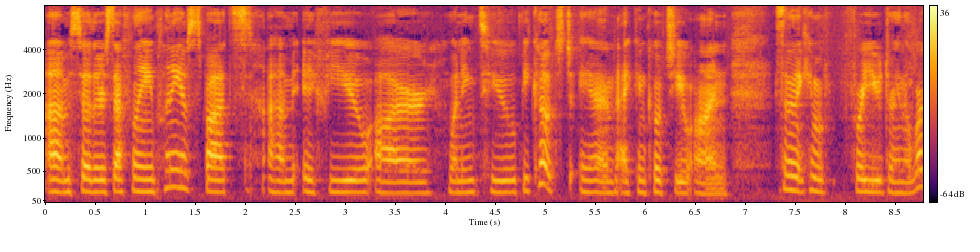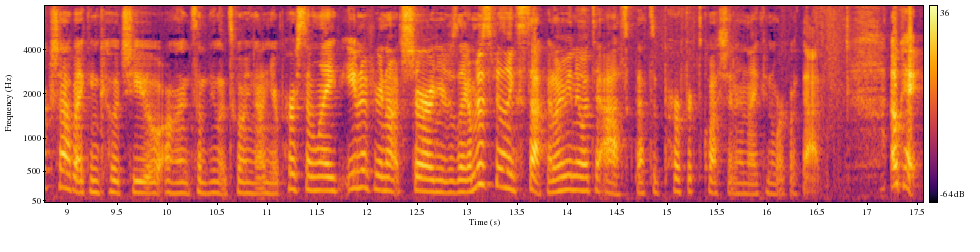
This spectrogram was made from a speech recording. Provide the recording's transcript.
Um, so there's definitely plenty of spots um, if you are wanting to be coached, and I can coach you on something that came for you during the workshop. I can coach you on something that's going on in your personal life. Even if you're not sure and you're just like, I'm just feeling stuck, I don't even know what to ask. That's a perfect question and I can work with that. Okay,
